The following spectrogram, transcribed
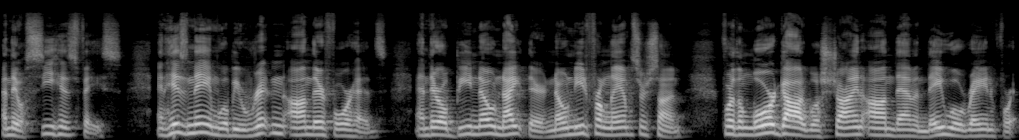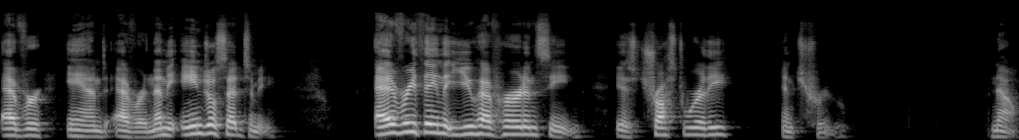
and they will see his face and his name will be written on their foreheads. And there will be no night there, no need for lamps or sun. For the Lord God will shine on them, and they will reign forever and ever. And then the angel said to me, Everything that you have heard and seen is trustworthy and true. Now,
